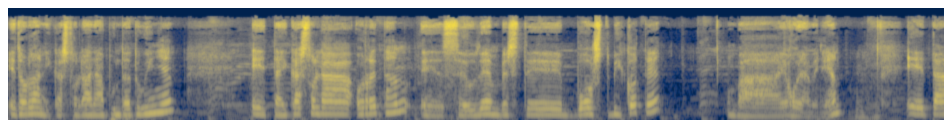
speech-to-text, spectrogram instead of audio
Eta orduan ikastolara apuntatu ginen, eta ikastola horretan e, zeuden beste bost bikote, ba, egora berean. Eta,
